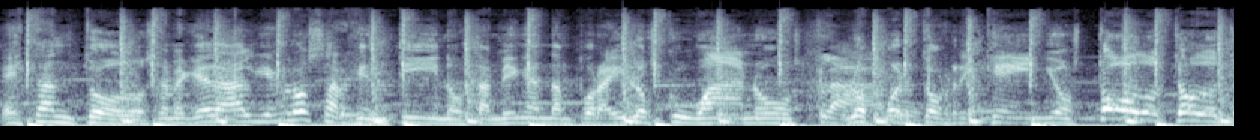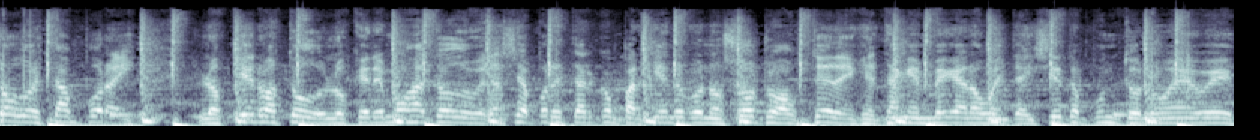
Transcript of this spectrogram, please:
Están todos. Se me queda alguien, los argentinos también andan por ahí, los cubanos, los puertorriqueños, todo, todo, todo están por ahí. Los quiero a todos, los queremos a todos. Gracias por estar compartiendo con nosotros, a ustedes que están en Mega 97.9,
